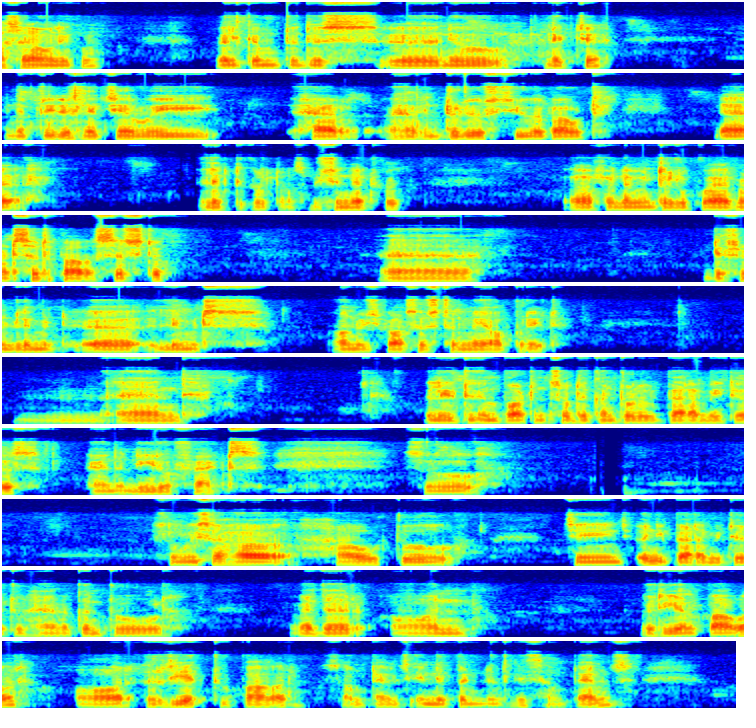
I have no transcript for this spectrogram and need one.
Assalamu alaikum. Welcome to this uh, new lecture. In the previous lecture, we have, have introduced you about the electrical transmission network, uh, fundamental requirements of the power system, uh, different limit uh, limits on which power system may operate, mm, and lead to importance of the controllable parameters and the need of FACTS. So, so we saw how, how to change any parameter to have a control whether on real power or reactive power? Sometimes independently sometimes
